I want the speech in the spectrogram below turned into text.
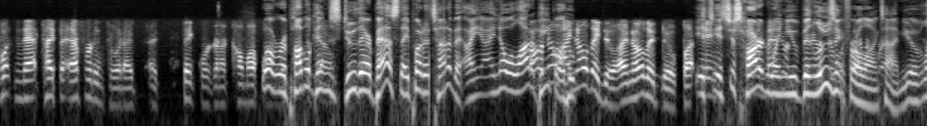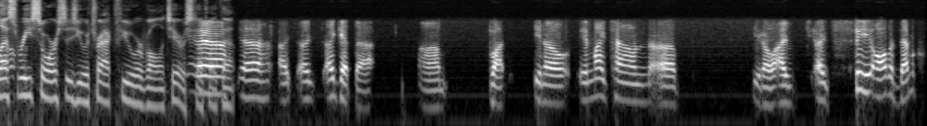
putting that type of effort into it, I, I think we're going to come up. Well, Republicans do their best. They put a ton of it. I, I know a lot of oh, people no, I know they do. I know they do. But It's in- it's just hard when you've been losing for a long time. You have less resources. You attract fewer volunteers. Stuff like that. Yeah, I, I I get that. Um, but you know, in my town, uh, you know, I I see all the Democrats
